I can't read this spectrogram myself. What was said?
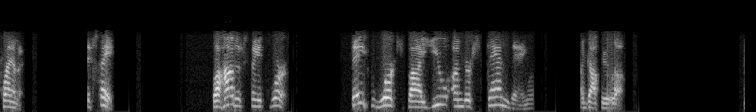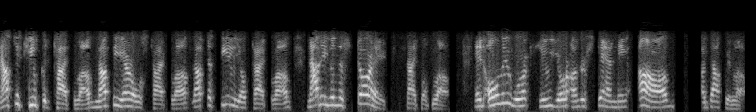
planet? It's faith. Well, how does faith work? Faith works by you understanding agape love. Not the Cupid type love, not the Eros type love, not the Filio type love, not even the Storge type of love. It only works through your understanding of agape love.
